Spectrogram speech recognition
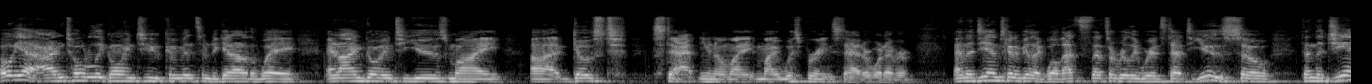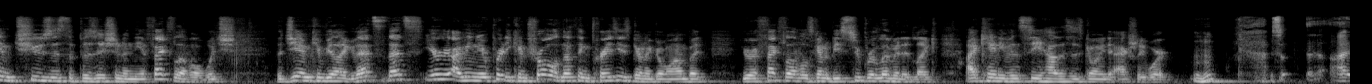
oh, yeah, I'm totally going to convince him to get out of the way, and I'm going to use my uh, ghost stat, you know, my, my whispering stat or whatever. And the DM's going to be like, well, that's that's a really weird stat to use. So then the GM chooses the position and the effect level, which the GM can be like, that's that's you're. I mean, you're pretty controlled. Nothing crazy is going to go on, but your effect level is going to be super limited. Like I can't even see how this is going to actually work. So, I,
